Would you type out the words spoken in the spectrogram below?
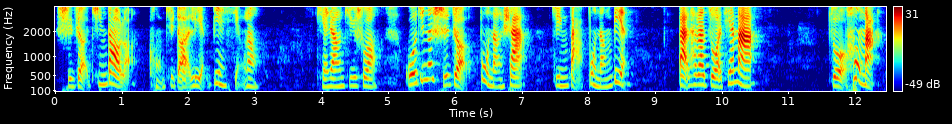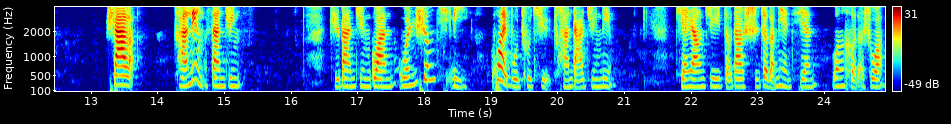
使者听到了，恐惧的脸变形了。田穰苴说：“国君的使者不能杀，军法不能变，把他的左前马、左后马杀了，传令三军。”值班军官闻声起立，快步出去传达军令。田穰苴走到使者的面前，温和地说。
